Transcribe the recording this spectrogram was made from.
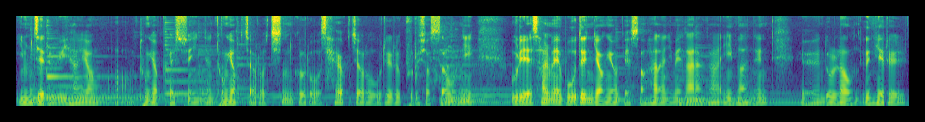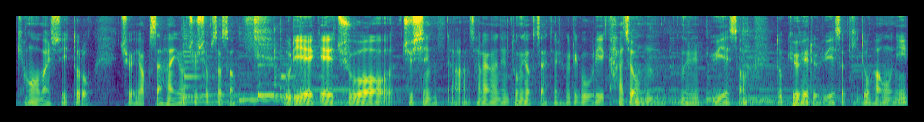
임재를 위하여 어, 동역할 수 있는 동역자로 친구로 사역자로 우리를 부르셨사오니 우리의 삶의 모든 영역에서 하나님의 나라가 임하는 그 놀라운 은혜를 경험할 수 있도록 주여 역사하여 주시옵소서. 우리에게 주어 주신 어, 사랑하는 동역자들 그리고 우리 가정을 위해서 또 교회를 위해서 기도하오니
